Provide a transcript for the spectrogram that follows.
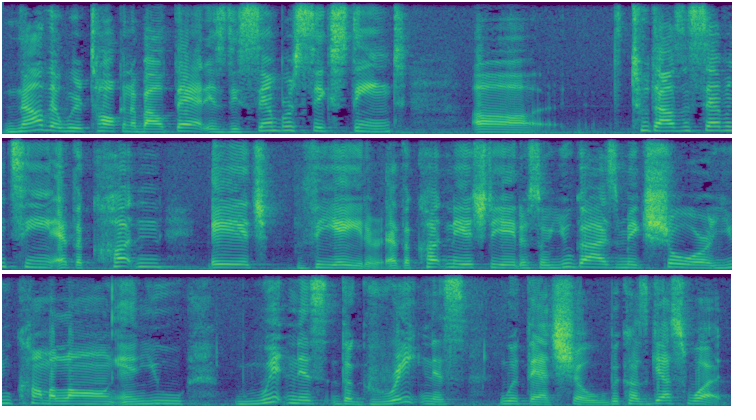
now that we're talking about that is December 16th, uh, 2017 at the Cutting Edge Theater, at the Cutting Edge Theater. So you guys make sure you come along and you witness the greatness with that show because guess what?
